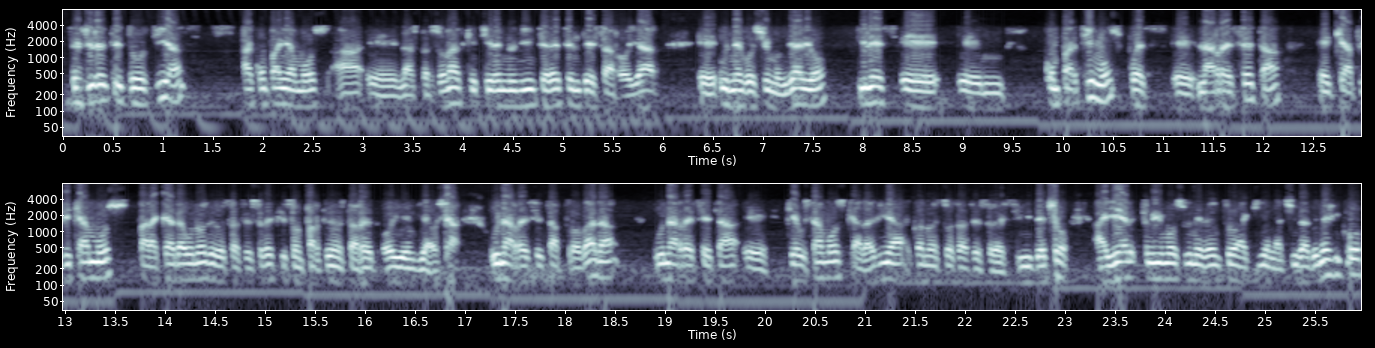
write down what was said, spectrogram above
Entonces, durante dos días acompañamos a eh, las personas que tienen un interés en desarrollar eh, un negocio inmobiliario y les em, compartimos pues la receta que aplicamos para cada uno de los asesores que son parte de nuestra red hoy en día. O sea, una receta aprobada, una receta eh, que usamos cada día con nuestros asesores. Y de hecho, ayer tuvimos un evento aquí en la Ciudad de México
